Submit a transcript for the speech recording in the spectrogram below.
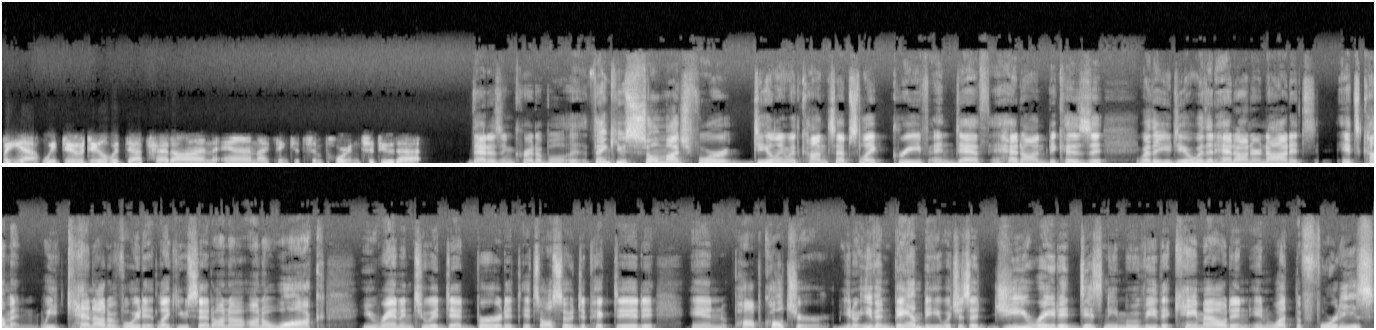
But yeah, we do deal with death head on, and I think it's important to do that. That is incredible. Uh, thank you so much for dealing with concepts like grief and death head on because it, whether you deal with it head on or not, it's it's coming. We cannot avoid it. Like you said, on a on a walk, you ran into a dead bird. It, it's also depicted in pop culture. You know, even Bambi, which is a G-rated Disney movie that came out in in what the 40s.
